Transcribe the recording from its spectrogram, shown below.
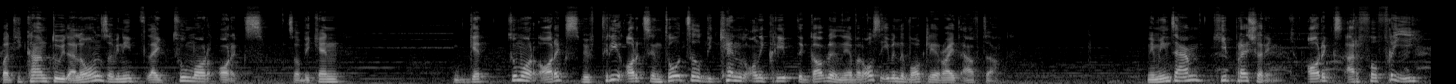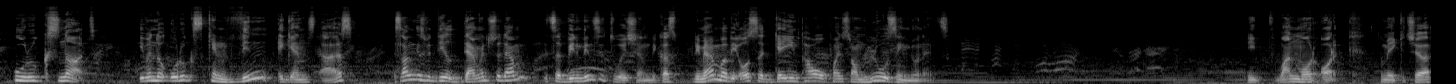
but he can't do it alone. So we need like two more orcs. So we can get two more orcs. With three orcs in total, we can only creep the goblin lair, but also even the warclay right after. In the meantime, keep pressuring. Orcs are for free, Uruks not. Even though Uruks can win against us, as long as we deal damage to them, it's a win-win situation. Because remember, we also gain power points from losing units. Need one more orc to make it sure.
